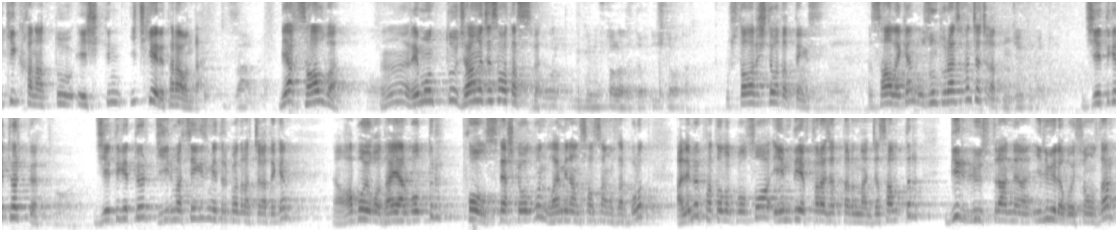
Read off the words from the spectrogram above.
эки канаттуу эшиктин ичкери тарабында Зал. бияк залбы ремонтту жаңы жасап атасызбы Бүгүн ustalardı иштеп атат. усталар иштеп атат деңиз зал экен узун туурасы канча чыгат 7 метр. жетиге төртпү Ооба. жетиге төрт жыйырма сегиз метр квадрат чыгат экен обойго даяр болуптур пол стяжка болгон ламинаны салсаңыздар болот ал эми потолок болсо мдф каражаттарынан жасалыптыр бир люстраны илип эле койсоңуздар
